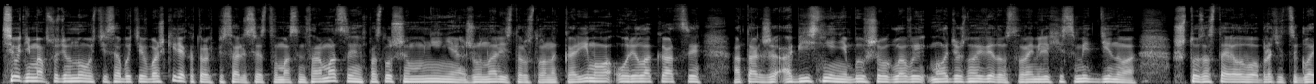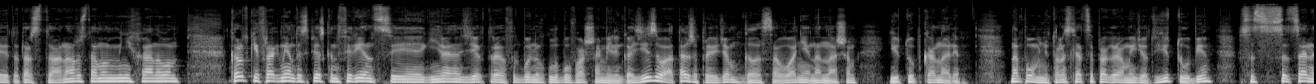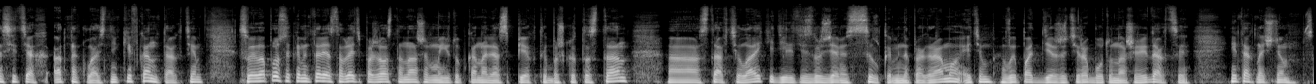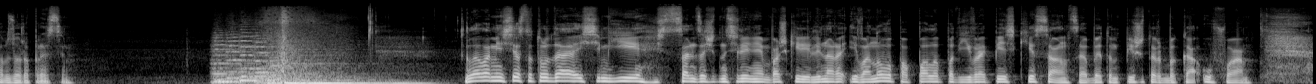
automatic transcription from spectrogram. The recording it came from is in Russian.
Сегодня мы обсудим новости и события в Башкирии, о которых писали средства массовой информации. Послушаем мнение журналиста Руслана Каримова о релокации, а также объяснение бывшего главы молодежного ведомства Рамиля Хисамеддинова, что заставило его обратиться к главе Татарстана Рустаму Миниханову. Короткие фрагменты с пресс-конференции генерального директора футбольного клуба Уфа Шамиля Газизова, а также проведем голосование на нашем YouTube-канале. Напомню, трансляция программы идет в YouTube, в социальных сетях Одноклассники, ВКонтакте. Свои вопросы и комментарии комментарии оставляйте, пожалуйста, на нашем YouTube-канале «Аспекты Башкортостан». А, ставьте лайки, делитесь с друзьями ссылками на программу. Этим вы поддержите работу нашей редакции. Итак, начнем с обзора прессы. Глава Министерства труда и семьи и социальной защиты населения Башкирии Ленара Иванова попала под европейские санкции. Об этом пишет РБК УФА.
